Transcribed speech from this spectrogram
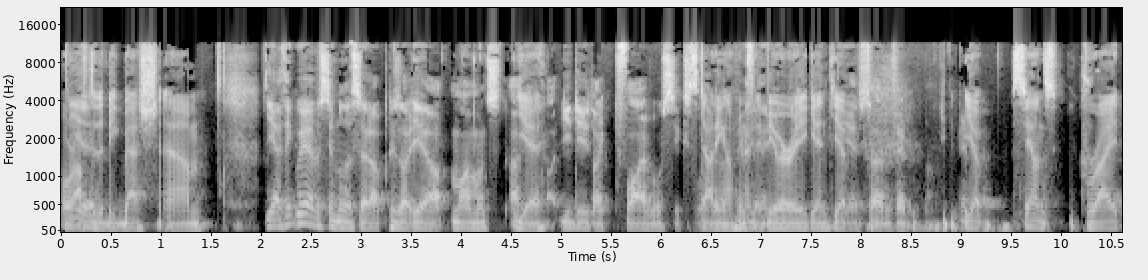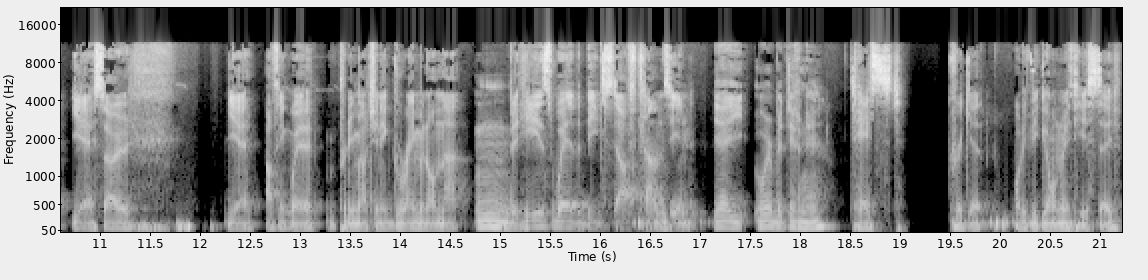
or after the big bash. Um, Yeah, I think we have a similar setup because like, yeah, mine wants uh, Yeah. you do like five or six starting up in February again. Yep. Yeah, starting February. Yeah. Yep. Sounds great. Yeah. So yeah, I think we're pretty much in agreement on that. Mm. But here's where the big stuff comes in. Yeah, we're a bit different here. Test cricket. What have you gone with here, Steve?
